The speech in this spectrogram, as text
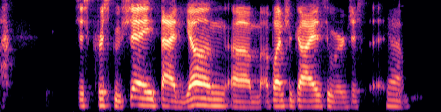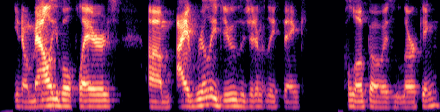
just Chris Boucher, Thad Young, um, a bunch of guys who are just, yeah. you know, malleable players. Um, I really do legitimately think Koloko is lurking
